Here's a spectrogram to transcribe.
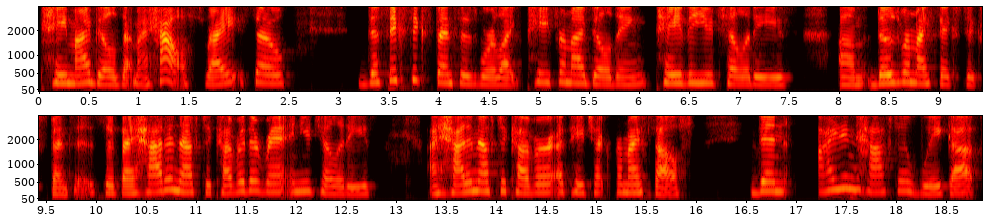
pay my bills at my house, right? So the fixed expenses were like pay for my building, pay the utilities. Um, those were my fixed expenses. So if I had enough to cover the rent and utilities, I had enough to cover a paycheck for myself, then I didn't have to wake up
